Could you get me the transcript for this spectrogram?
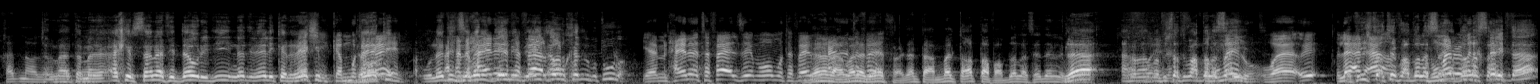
خدنا ولا طب طب آخر سنة في الدوري دي النادي الأهلي كان راكب كان متفائل. ونادي الزمالك جاي من بعيد قوي. وخد البطولة. يعني من حقنا نتفائل زي ما هو متفائل ده من أنا عمال نتفائل. ادافع ده أنت عمال تقطع في عبد الله اللي لا أنا ما فيش تقطيع في عبد الله سعيد وماله وايه لا مفيش تقطيع في عبد الله ماله عبد الله ده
